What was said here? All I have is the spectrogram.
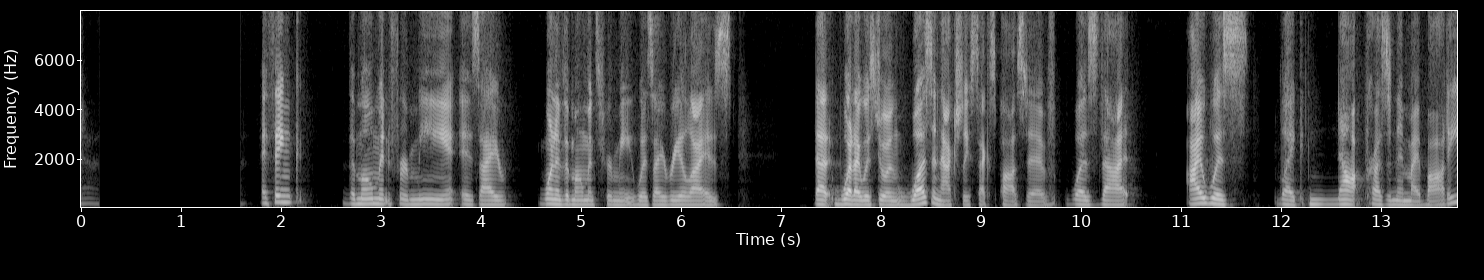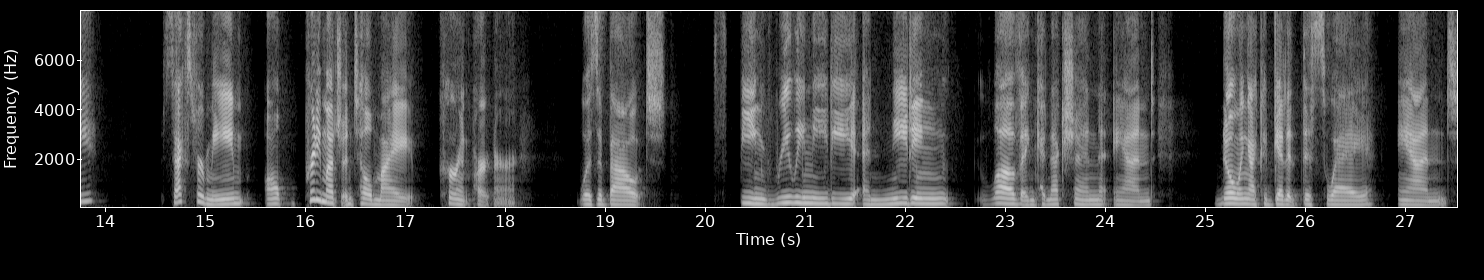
I think the moment for me is I one of the moments for me was I realized that what I was doing wasn't actually sex positive was that I was like not present in my body. Sex for me, all, pretty much until my current partner, was about being really needy and needing love and connection and knowing I could get it this way. And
